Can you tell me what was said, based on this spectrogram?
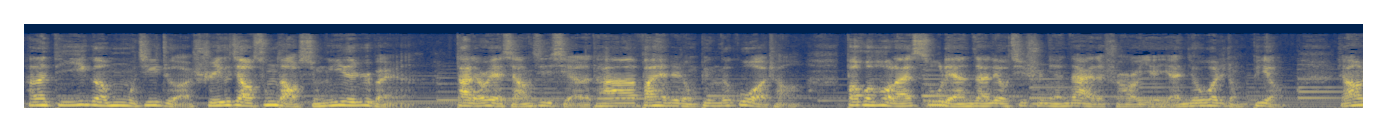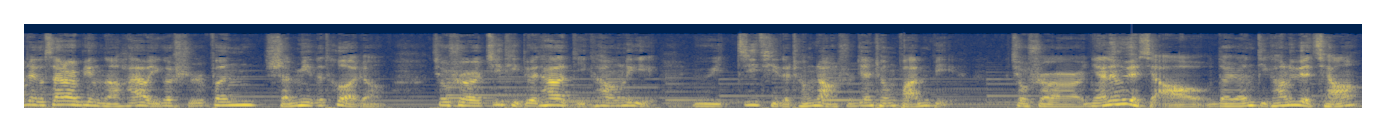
它的第一个目击者是一个叫松岛雄一的日本人。大刘也详细写了他发现这种病的过程，包括后来苏联在六七十年代的时候也研究过这种病。然后这个塞勒病呢，还有一个十分神秘的特征，就是机体对它的抵抗力与机体的成长时间成反比，就是年龄越小的人抵抗力越强。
